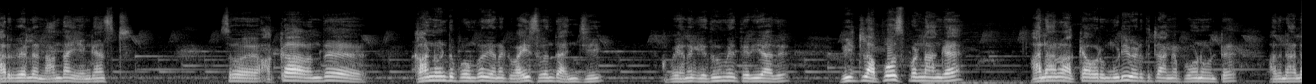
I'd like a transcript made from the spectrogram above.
ஆறு பேரில் நான் தான் யங்கஸ்ட் ஸோ அக்கா வந்து கான்வென்ட் போகும்போது எனக்கு வயசு வந்து அஞ்சு. அப்போ எனக்கு எதுவுமே தெரியாது. வீட்டில் அப்போஸ் பண்ணாங்க. ஆனாலும் அக்கா ஒரு முடிவு எடுத்துட்டாங்க போகணுன்ட்டு அதனால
